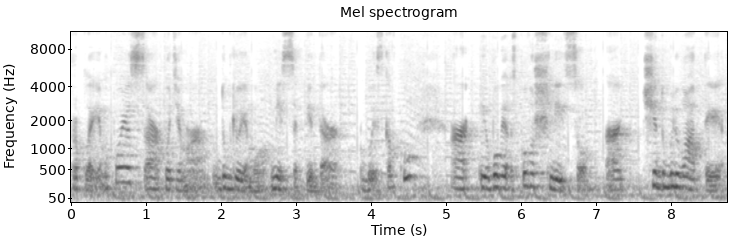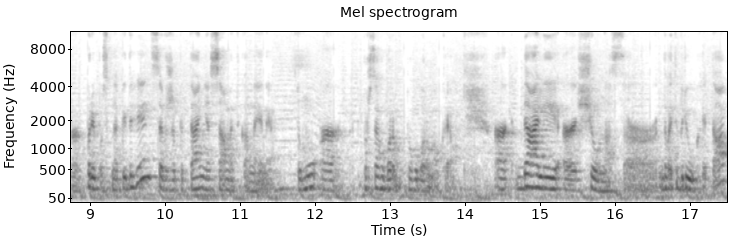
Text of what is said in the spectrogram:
проклеїмо пояс, потім дублюємо місце під блискавку. Е, І обов'язково шліцу. Е, Чи дублювати е, припуск на підгин це вже питання саме тканини. Тому про це говоримо, поговоримо окремо. Далі, що у нас? Давайте брюки, так?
